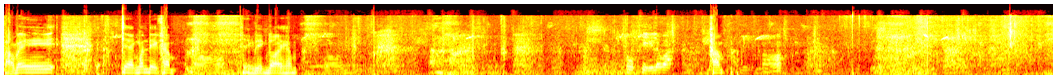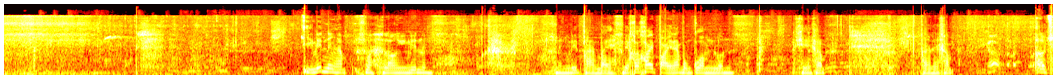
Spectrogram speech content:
เอาไปแจกวันเด็กครับแจกเด็กดอยครับโอเคแล้ววะครับอ๋ออีกลิตรหนึ่งครับมาลองอีกลิตรหนึ่งหนึ่งลิตรผ่านไป เดี๋ยวค่อยๆปล่อยนะ ผมกลัวมันล้น โอเคครับไปเลยครับ โอเค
